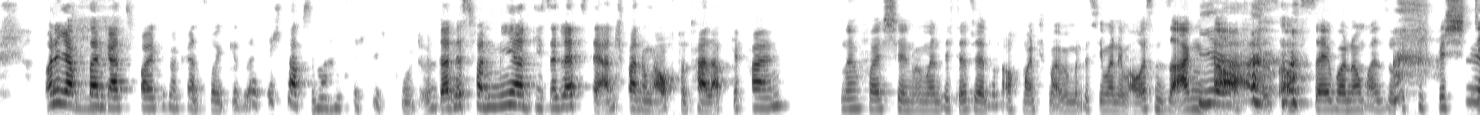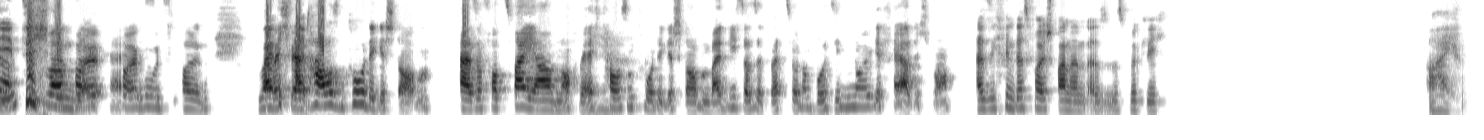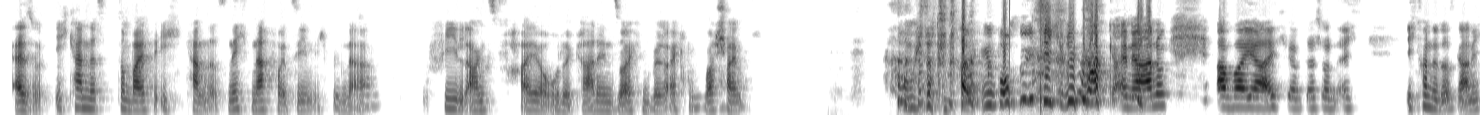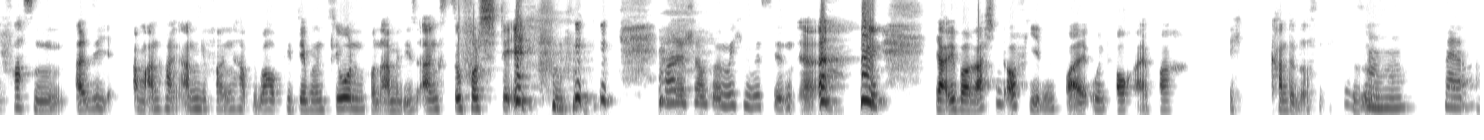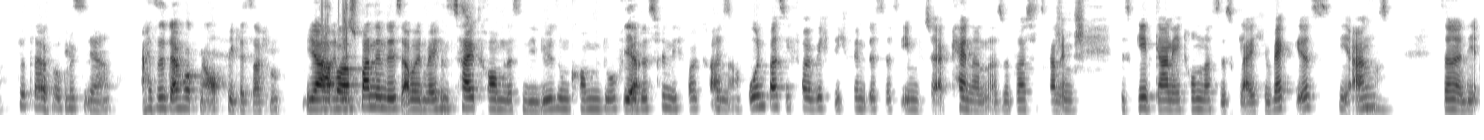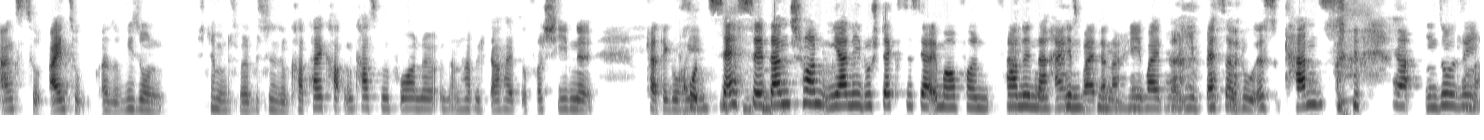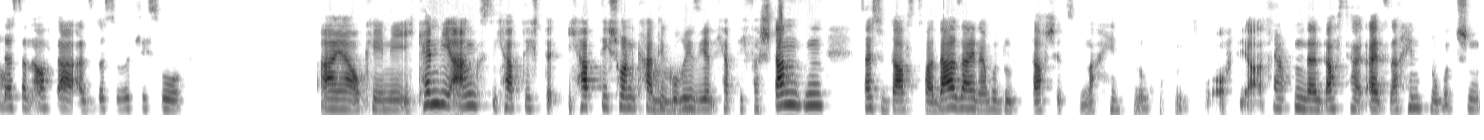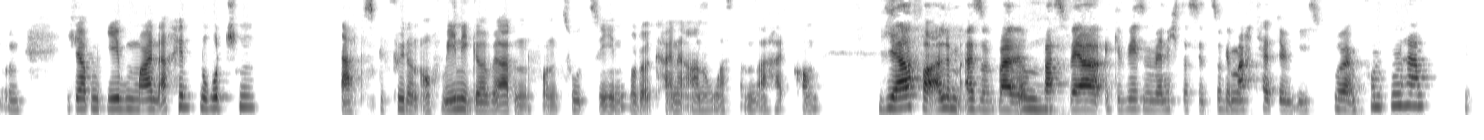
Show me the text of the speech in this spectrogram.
Und ich habe dann ganz freundlich und ganz ruhig gesagt, ich glaube, sie machen es richtig gut. Und dann ist von mir diese letzte Anspannung auch total abgefallen. Na, voll schön, wenn man sich das ja dann auch manchmal, wenn man das jemandem Außen sagen ja. darf, das auch selber nochmal so richtig bestätigt. Ja, war voll, sagt, voll gut. Voll. Weil Aber ich wäre tausend Tode gestorben. Also vor zwei Jahren noch wäre ich tausend Tode gestorben bei dieser Situation, obwohl sie null gefährlich war. Also ich finde das voll spannend. Also das wirklich. Oh, ich, also ich kann das zum Beispiel, ich kann das nicht nachvollziehen. Ich bin da viel angstfreier oder gerade in solchen Bereichen wahrscheinlich komme ich da total übermütig rüber, keine Ahnung. Aber ja, ich habe da schon echt, ich konnte das gar nicht fassen, als ich am Anfang angefangen habe, überhaupt die Dimensionen von Amelies Angst zu verstehen. War das schon für mich ein bisschen äh, ja überraschend auf jeden Fall und auch einfach, ich kannte das nicht. Also, mhm. Ja, total verrückt, ja. Also da hocken auch viele Sachen. Ja, aber das Spannende ist aber, in welchem Zeitraum das in die Lösung kommen durfte. Ja. Das finde ich voll krass. Genau. Und was ich voll wichtig finde, ist das eben zu erkennen. Also du hast jetzt gerade es geht gar nicht darum, dass das gleich weg ist, die Angst, mhm. sondern die Angst zu einzug, also wie so ein, stimmt, das war ein bisschen so ein Karteikartenkasten vorne und dann habe ich da halt so verschiedene Kategorien. Prozesse dann schon. Ja, nee, du steckst es ja immer von vorne Ach, nach, hinten, weiter nach je weiter, je besser du es kannst. ja. Und so genau. sehe ich genau. das dann auch da. Also, dass du wirklich so, ah ja, okay, nee, ich kenne die Angst, ich habe dich, ich habe dich schon kategorisiert, mhm. ich habe dich verstanden. Das heißt, du darfst zwar da sein, aber du darfst jetzt nach hinten rutschen, so auf die Art. Ja. Und dann darfst du halt eins nach hinten rutschen. Und ich glaube, mit jedem Mal nach hinten rutschen darf das Gefühl dann auch weniger werden von Zuziehen oder keine Ahnung, was dann da halt kommt. Ja, vor allem, also weil ähm, was wäre gewesen, wenn ich das jetzt so gemacht hätte, wie ich es früher empfunden habe,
